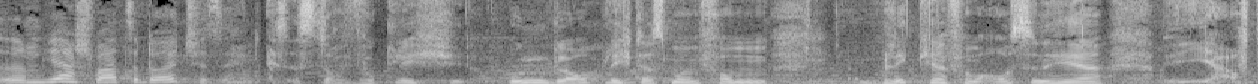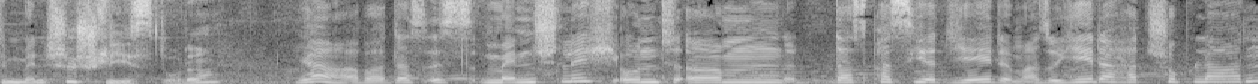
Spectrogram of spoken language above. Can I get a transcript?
ähm, ja schwarze Deutsche sind. Es ist doch wirklich unglaublich, dass man vom Blick her, vom Außen her, ja auf den Menschen schließt, oder? Ja, aber das ist menschlich und ähm, das passiert jedem. Also jeder hat Schubladen,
